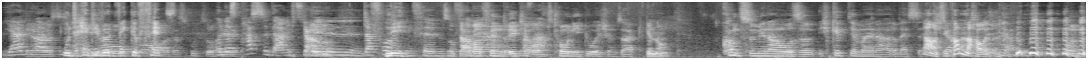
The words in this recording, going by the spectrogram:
ja, die Ja, war richtig Und. Happy wird Oh, weggefetzt. boah, das so Und das passte gar nicht zu Darauf- den davorigen Nee. Filmen. So Daraufhin dreht ja auch. Tony durch und sagt, Genau. Komm zu mir nach Hause, ich gebe dir meine Adresse. Ja, und Ich- sie kommen nach Hause. Ja. Und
